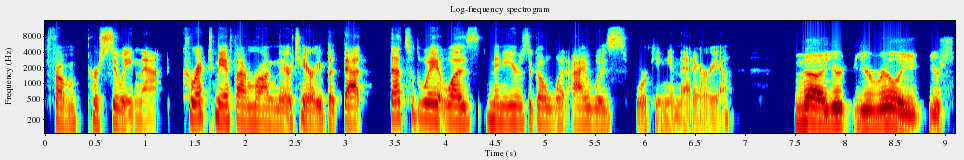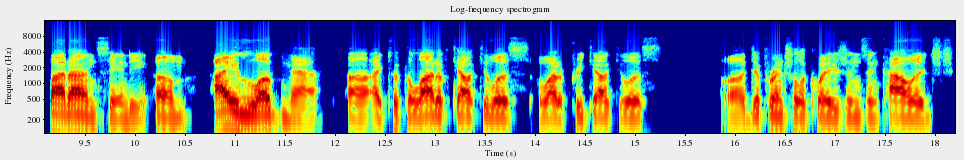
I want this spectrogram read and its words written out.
from pursuing that. Correct me if I'm wrong there, Terry, but that that's the way it was many years ago when I was working in that area. No, you're you're really you're spot on, Sandy. Um, I love math. Uh, I took a lot of calculus, a lot of pre-calculus, uh, differential equations in college.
